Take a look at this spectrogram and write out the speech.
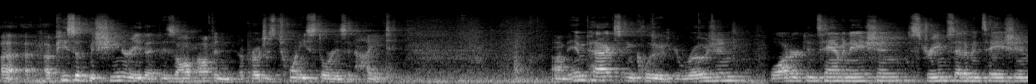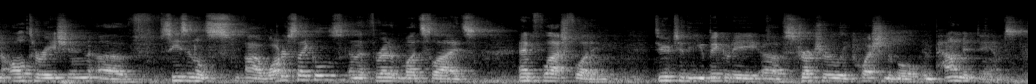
a, a piece of machinery that is often approaches 20 stories in height. Um, impacts include erosion, water contamination, stream sedimentation, alteration of seasonal uh, water cycles, and the threat of mudslides and flash flooding due to the ubiquity of structurally questionable impoundment dams.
